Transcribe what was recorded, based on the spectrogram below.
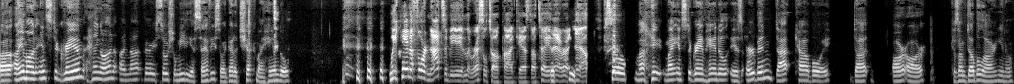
Uh, I am on Instagram. Hang on, I'm not very social media savvy, so I got to check my handle. We can't afford not to be in the Wrestle Talk podcast. I'll tell you that right now. so my my Instagram handle is urban.cowboy.rr because I'm double R, you know.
